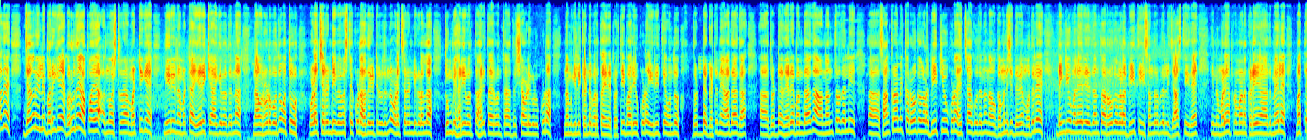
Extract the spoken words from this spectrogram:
ಆದರೆ ಜನರು ಇಲ್ಲಿ ಬರಿಗೆ, ಬರುವುದೇ ಅಪಾಯ ಅನ್ನುವಷ್ಟರ ಮಟ್ಟಿಗೆ ನೀರಿನ ಮಟ್ಟ ಏರಿಕೆ ಆಗಿರೋದನ್ನು ನಾವು ನೋಡ್ಬೋದು. ಮತ್ತು ಒಳಚರಂಡಿ ವ್ಯವಸ್ಥೆ ಕೂಡ ಹದಗೆಟ್ಟಿರುವುದರಿಂದ ಒಳಚರಂಡಿಗಳೆಲ್ಲ ತುಂಬಿ ಹರಿಯುವಂಥ ಹರಿತಾ ಇರುವಂತಹ ದೃಶ್ಯಾವಳಿಗಳು ಕೂಡ ನಮಗೆ ಇಲ್ಲಿ ಕಂಡು ಬರ್ತಾ ಇದೆ. ಪ್ರತಿ ಬಾರಿಯೂ ಕೂಡ ಈ ರೀತಿಯ ಒಂದು ದೊಡ್ಡ ಘಟನೆ ಆದಾಗ ದೊಡ್ಡ ನೆರೆ ಬಂದಾಗ, ಆ ನಂತರದಲ್ಲಿ ಸಾಂಕ್ರಾಮಿಕ ರೋಗಗಳ ಭೀತಿಯೂ ಕೂಡ ಹೆಚ್ಚಾಗುವುದನ್ನು ನಾವು ಗಮನಿಸಿದ್ದೇವೆ. ಮೊದಲೇ ಡೆಂಗ್ಯೂ ಮಲೇರಿಯಾದಂಥ ರೋಗಗಳ ಭೀತಿ ಈ ಸಂದರ್ಭದಲ್ಲಿ ಜಾಸ್ತಿ ಇದೆ. ಇನ್ನು ಮಳೆಯ ಪ್ರಮಾಣ ಕಡಿಮೆ ಆದ ಮೇಲೆ ಮತ್ತೆ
